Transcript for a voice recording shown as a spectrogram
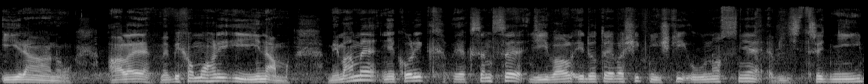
Iránu. Ale my bychom mohli i jinam. My máme několik, jak jsem se díval i do té vaší knížky, únosně výstřední,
